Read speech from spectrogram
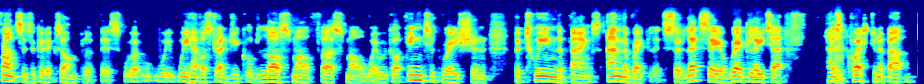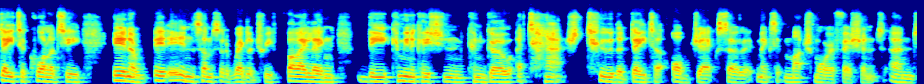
France is a good example of this. We, we have a strategy called last mile, first mile, where we've got integration between the banks and the regulators. So let's say a regulator has a question about data quality in a in some sort of regulatory filing, the communication can go attached to the data object, so it makes it much more efficient. And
